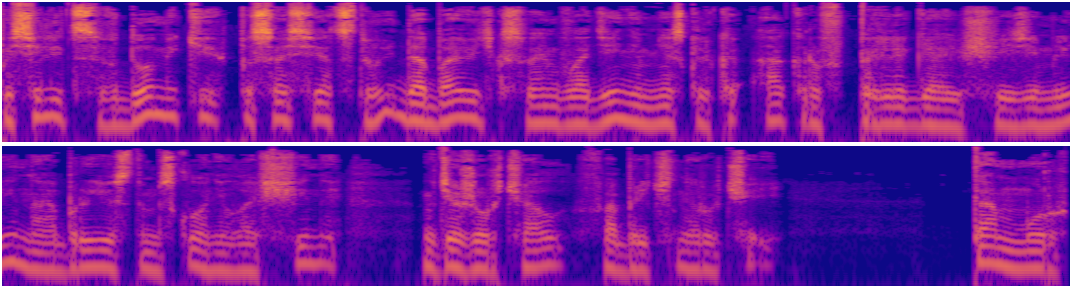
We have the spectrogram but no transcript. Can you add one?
поселиться в домике по соседству и добавить к своим владениям несколько акров прилегающей земли на обрывистом склоне лощины, где журчал фабричный ручей. Там Мур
